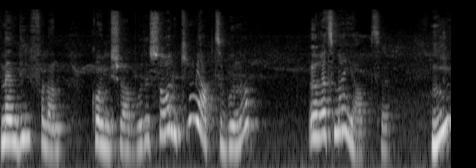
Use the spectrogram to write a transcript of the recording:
Mendil falan koymuşlar burada. Sordum kim yaptı bunu? Öğretmen yaptı. Niye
